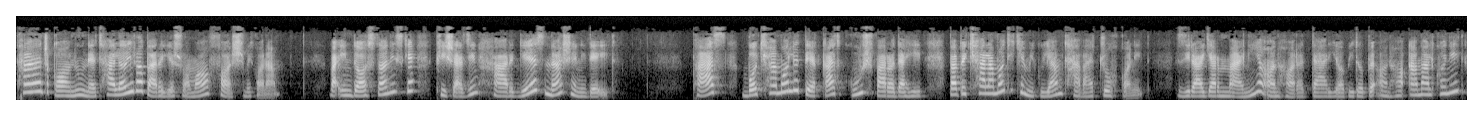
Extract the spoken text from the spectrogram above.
پنج قانون طلایی را برای شما فاش می کنم. و این داستانی است که پیش از این هرگز نشنیده اید. پس با کمال دقت گوش فرا دهید و به کلماتی که می‌گویم توجه کنید زیرا اگر معنی آنها را دریابید و به آنها عمل کنید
